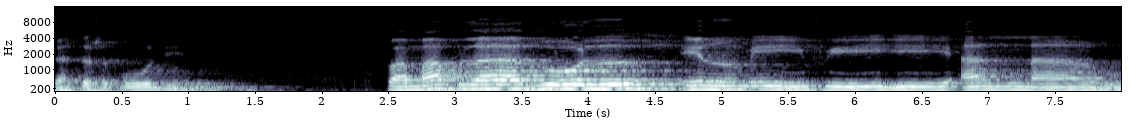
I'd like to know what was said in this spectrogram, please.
Dah tersepundi. Famablaghul ilmi fihi annahu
